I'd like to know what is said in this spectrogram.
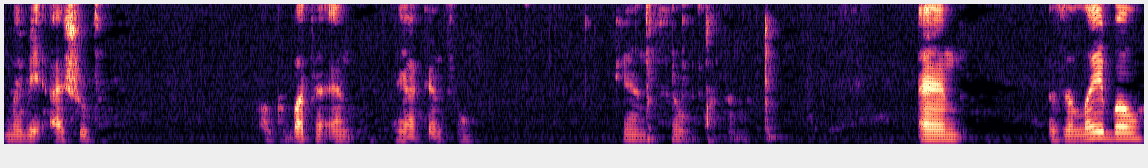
Maybe I should. Ok button and yeah cancel. Cancel button. And the label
